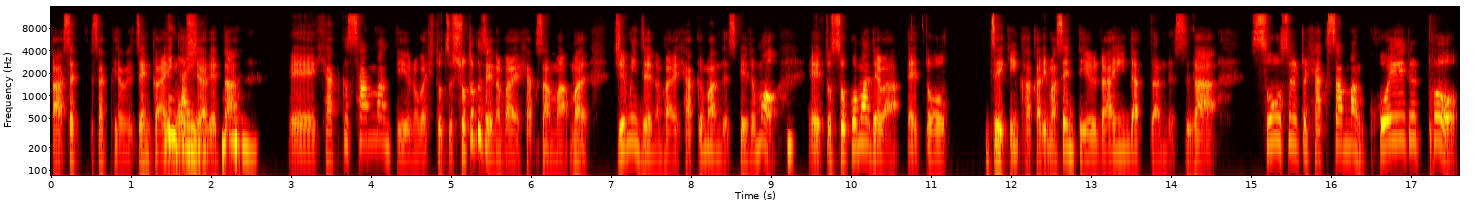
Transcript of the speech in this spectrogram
あ、ささっきじゃない、前回申し上げた、うん。えー103万っていうのが一つ、所得税の場合は103万、まあ、住民税の場合は100万ですけれども、えっ、と、そこまでは、えっ、と、税金かかりませんっていうラインだったんですが、そうすると103万超えると、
